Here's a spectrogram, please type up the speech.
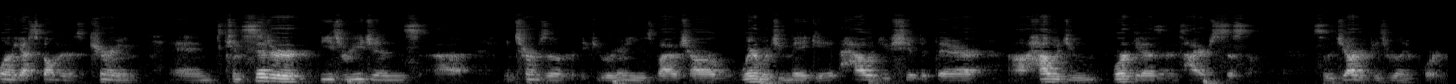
oil and gas development is occurring and consider these regions uh, in terms of if you were going to use biochar, where would you make it, how would you ship it there, uh, how would you work it as an entire system. So the geography is really important.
